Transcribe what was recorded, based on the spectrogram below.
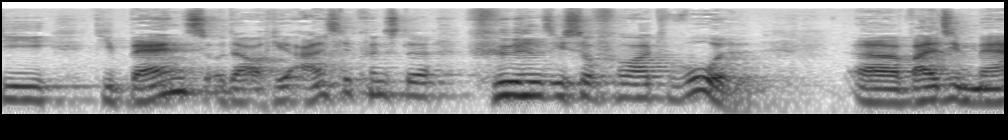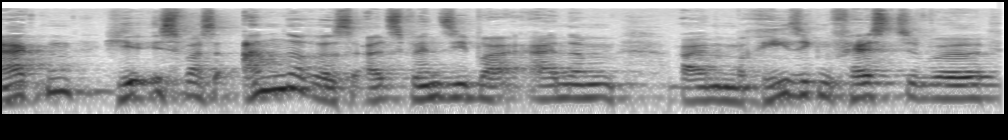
die, die Bands oder auch die Einzelkünstler fühlen sich sofort wohl äh, weil sie merken, hier ist was anderes, als wenn sie bei einem, einem riesigen Festival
